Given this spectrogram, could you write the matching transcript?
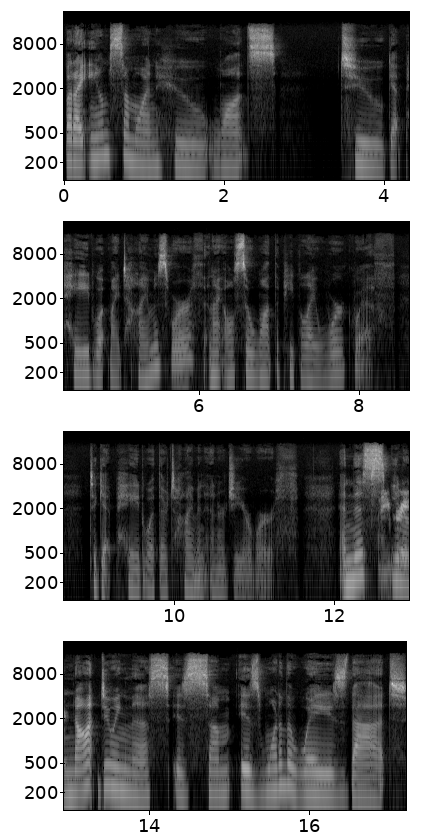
But I am someone who wants to get paid what my time is worth. And I also want the people I work with to get paid what their time and energy are worth. And this, you know, not doing this is some is one of the ways that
